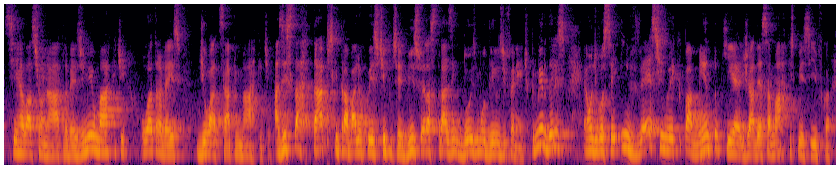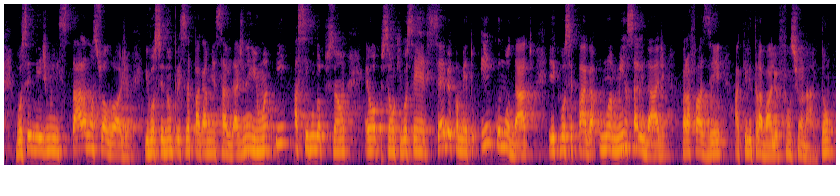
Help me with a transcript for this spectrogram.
se relacionar através de e-mail marketing ou através de WhatsApp marketing. As startups que trabalham com esse tipo de serviço, elas trazem dois modelos diferentes. O primeiro deles é onde você investe no equipamento que é já dessa marca específica, você mesmo instala na sua loja e você não precisa pagar mensalidade nenhuma. E a segunda opção é uma opção que você recebe o equipamento incomodado e que você paga uma mensalidade para fazer aquele trabalho funcionar. Então,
